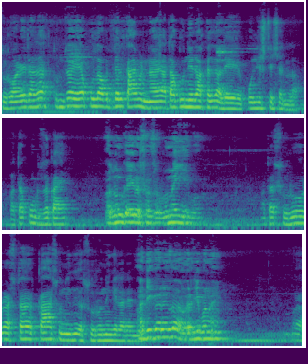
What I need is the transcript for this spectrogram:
सुरवाडे दादा तुमचं या पुलाबद्दल काय म्हणणं आहे? आता गुन्हे दाखल झाले पोलीस स्टेशनला. आता पुढचं काय? अजून काही रस्ता सुरू नाही आहे मग आता सुरू रस्ता का सुनी सुरू नाही गेला त्यांनी? अधिकाऱ्याचा हलगर्जीपणा आहे. बरं.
